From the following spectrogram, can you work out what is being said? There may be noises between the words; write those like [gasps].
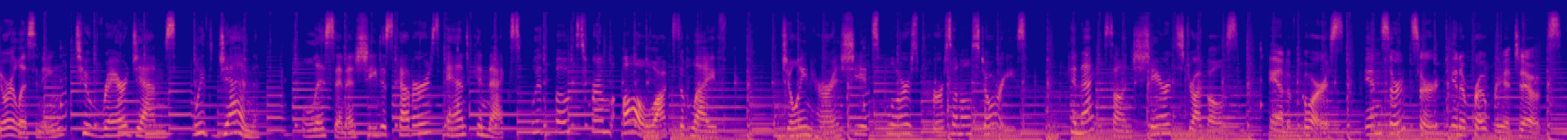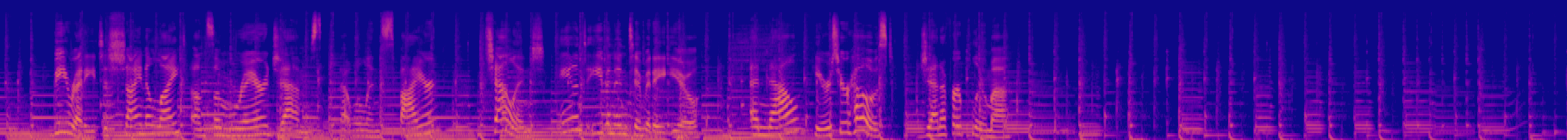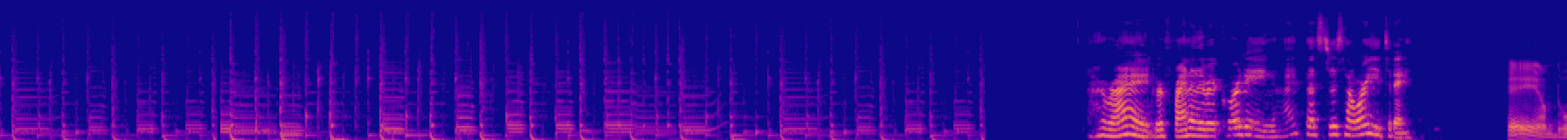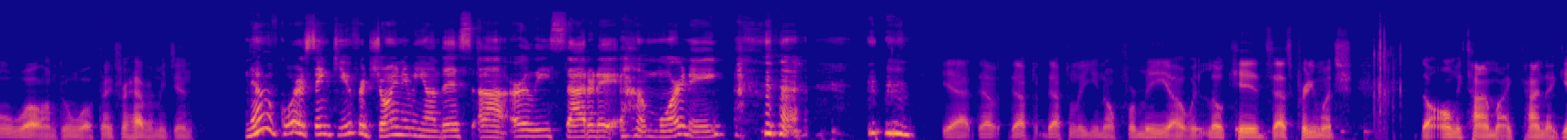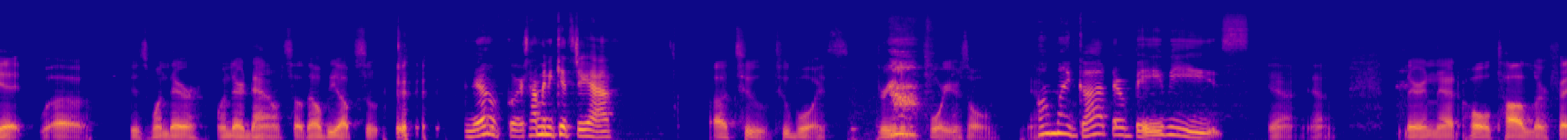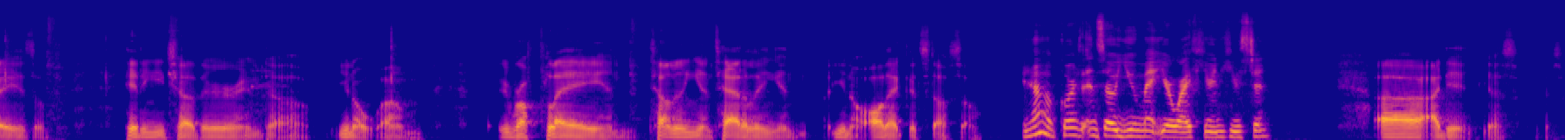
You're listening to Rare Gems with Jenn. Listen as she discovers and connects with folks from all walks of life. Join her as she explores personal stories, connects on shared struggles, and of course, inserts her inappropriate jokes. Be ready to shine a light on some rare gems that will inspire, challenge, and even intimidate you. And now, here's your host, Jennifer Pluma. We're finally recording. Hi, Festus. How are you today? Hey, I'm doing well. I'm doing well. Thanks for having me, Jenn. No, of course. Thank you for joining me on this uh, early Saturday morning. [laughs] Yeah, def- def- definitely. You know, for me, uh, with little kids, that's pretty much the only time I kind of get uh, is when they're when they're down. So they'll be up soon. [laughs] no, of course. How many kids do you have? uh, two, two boys, three and [gasps] four years old. Yeah, Oh my God, they're babies. yeah, yeah. They're in that whole toddler phase of hitting each other and uh, you know um, rough play and telling and tattling and you know all that good stuff. So Yeah, of course. And so you met your wife here in Houston? uh, I did, yes, yes.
